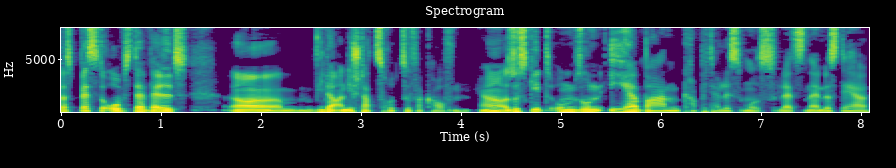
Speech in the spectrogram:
das beste Obst der Welt äh, wieder an die Stadt zurückzuverkaufen. Ja, also es geht um so einen ehrbaren Kapitalismus letzten Endes, der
